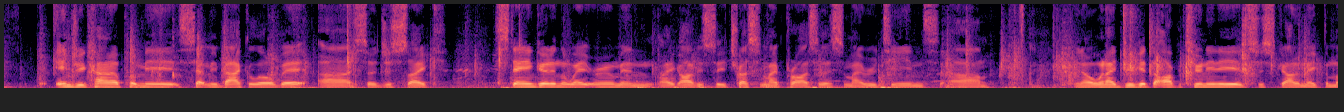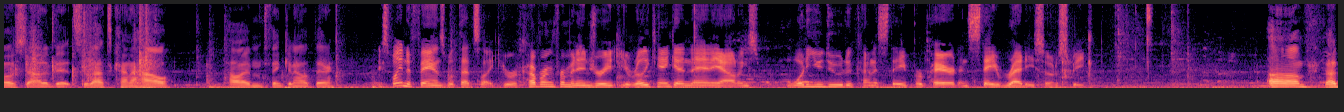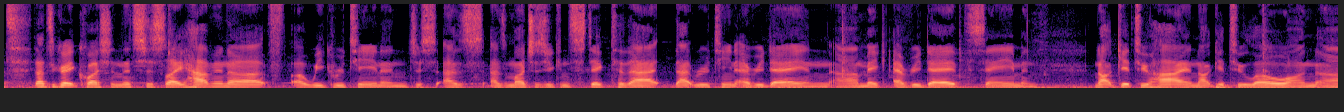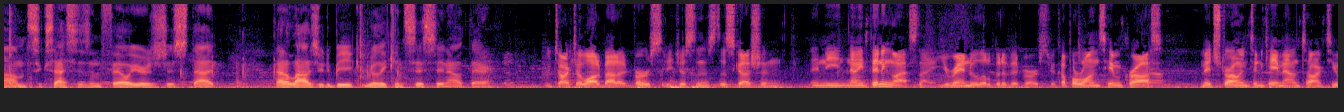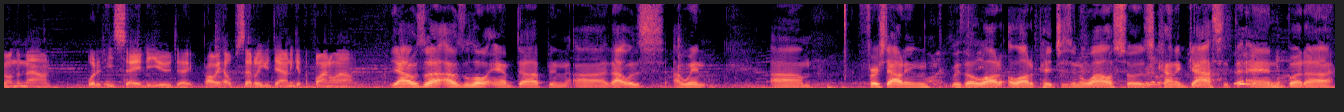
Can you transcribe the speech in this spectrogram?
injury kind of put me set me back a little bit. Uh, so just like staying good in the weight room and like obviously trusting my process and my routines. Um, you know, when I do get the opportunity, it's just got to make the most out of it. So that's kind of how how I'm thinking out there. Explain to fans what that's like. You're recovering from an injury. You really can't get into any outings. What do you do to kind of stay prepared and stay ready, so to speak? Um, that's that's a great question. It's just like having a, a week routine and just as as much as you can stick to that that routine every day and uh, make every day the same and not get too high and not get too low on um, successes and failures. Just that that allows you to be really consistent out there. We talked a lot about adversity just in this discussion. In the ninth inning last night, you ran into a little bit of adversity. A couple runs came across. Yeah. Mitch Darlington came out and talked to you on the mound. What did he say to you to probably help settle you down and get the final out? Yeah, I was uh, I was a little amped up, and uh, that was I went um, first outing with a lot a lot of pitches in a while, so it was kind of gas at the end. But uh,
